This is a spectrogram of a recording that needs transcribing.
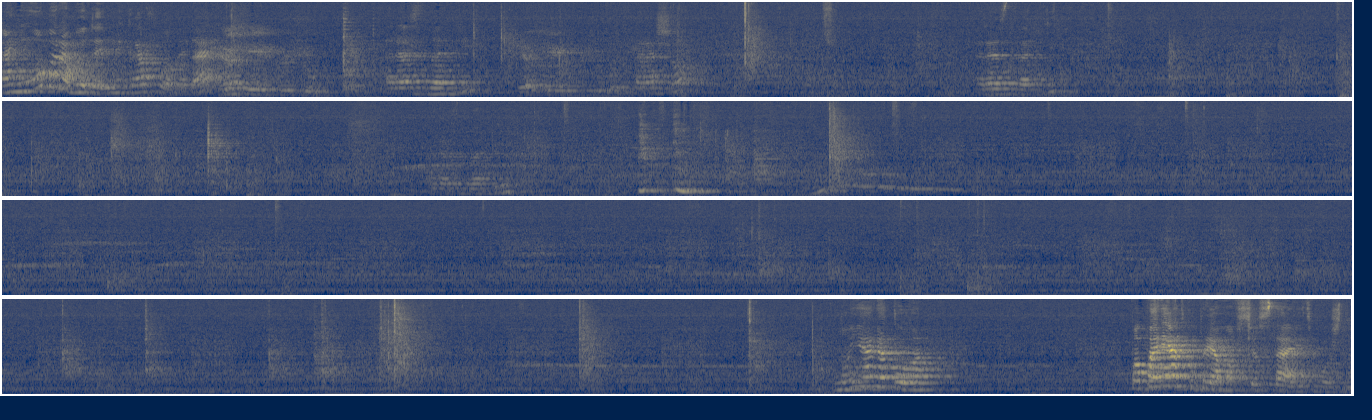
Они оба работают микрофоны, да? готово. По порядку прямо все ставить можно.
